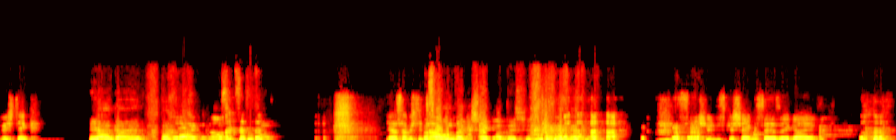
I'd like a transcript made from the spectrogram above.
richtig? Ja, geil. Ja, genau. Das ist ja, das habe ich die Das Tage war unser Geschenk an dich. sehr schönes Geschenk, sehr, sehr geil.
